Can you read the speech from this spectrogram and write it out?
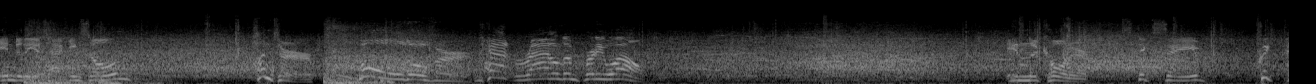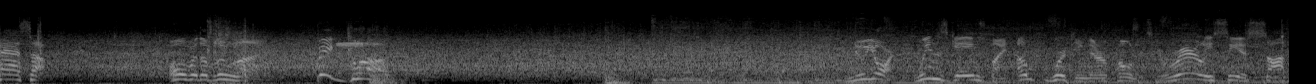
Into the attacking zone. Hunter. Bowled over. That rattled him pretty well. In the corner. Stick save. Quick pass up. Over the blue line. Big glove. New York wins games by outworking their opponents. You rarely see a soft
